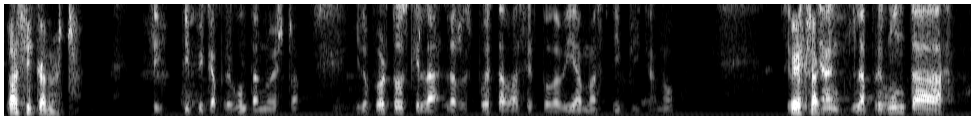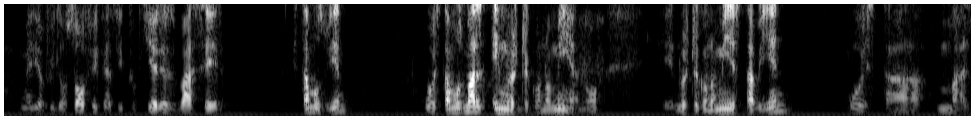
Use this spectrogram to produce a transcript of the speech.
Clásica nuestra. Sí, típica pregunta nuestra. Y lo peor todo es que la, la respuesta va a ser todavía más típica, ¿no? Sebastián, Exacto. la pregunta medio filosófica, si tú quieres, va a ser, ¿estamos bien? O estamos mal en nuestra economía, ¿no? Eh, ¿Nuestra economía está bien o está mal?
